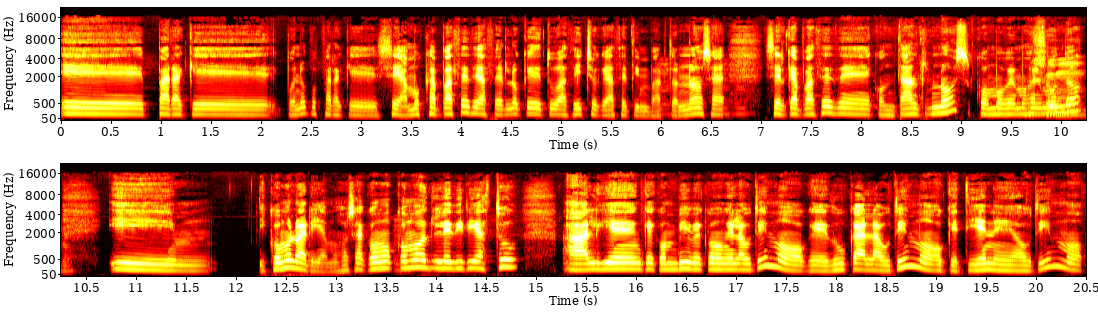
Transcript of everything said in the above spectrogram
Eh, para que bueno pues para que seamos capaces de hacer lo que tú has dicho que hace Tim Burton no o sea ser capaces de contarnos cómo vemos el mundo y, cómo lo haríamos? O sea, ¿cómo, ¿cómo le dirías tú a alguien que convive con el autismo o que educa el autismo o que tiene autismo?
